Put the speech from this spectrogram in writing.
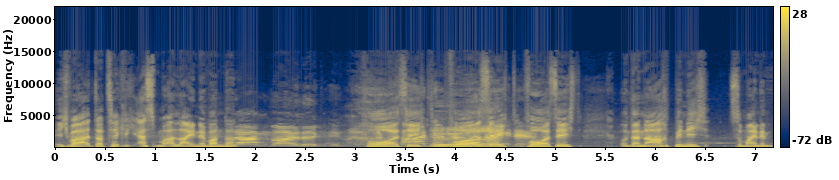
ich war tatsächlich erstmal alleine wandern. Langweilig. Vorsicht, Vater, Vorsicht, Leute. Vorsicht. Und danach bin ich zu meinem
